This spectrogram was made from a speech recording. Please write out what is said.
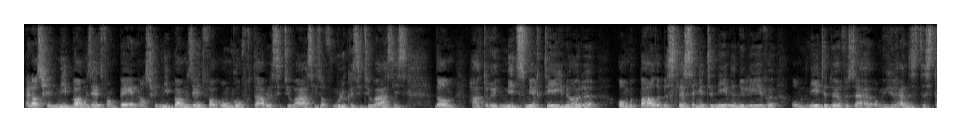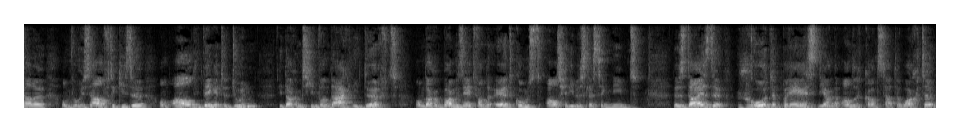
En als je niet bang bent van pijn, als je niet bang bent van oncomfortabele situaties of moeilijke situaties, dan gaat er u niets meer tegenhouden om bepaalde beslissingen te nemen in je leven, om nee te durven zeggen, om grenzen te stellen, om voor jezelf te kiezen, om al die dingen te doen die dat je misschien vandaag niet durft, omdat je bang bent van de uitkomst als je die beslissing neemt. Dus dat is de grote prijs die aan de andere kant staat te wachten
